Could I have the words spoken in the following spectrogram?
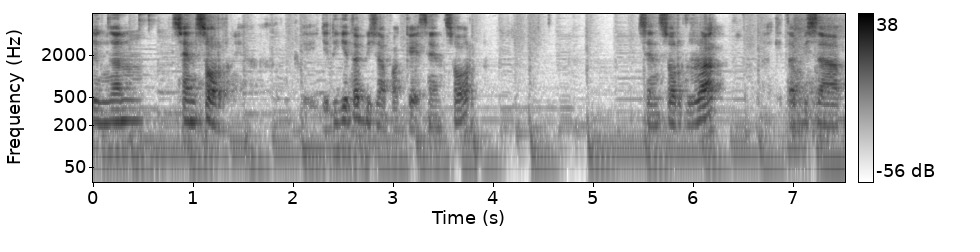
dengan sensor. Ya. Oke, jadi kita bisa pakai sensor, sensor gerak. Nah, kita bisa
